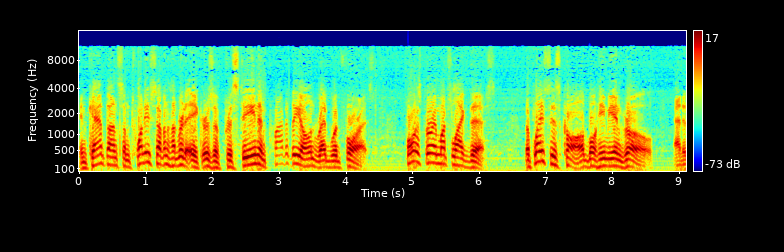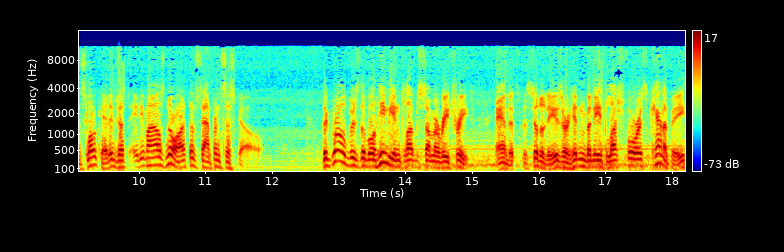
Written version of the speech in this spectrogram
encamped on some 2,700 acres of pristine and privately owned redwood forest. Forest very much like this. The place is called Bohemian Grove, and it's located just 80 miles north of San Francisco. The Grove is the Bohemian Club's summer retreat, and its facilities are hidden beneath lush forest canopy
